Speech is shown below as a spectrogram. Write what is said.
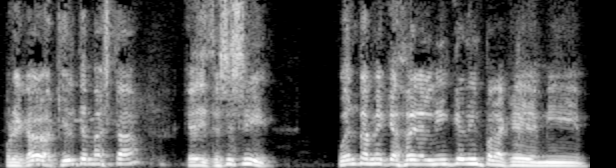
Porque claro, aquí el tema está que dice, sí, sí, cuéntame qué hacer en LinkedIn para que mi,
